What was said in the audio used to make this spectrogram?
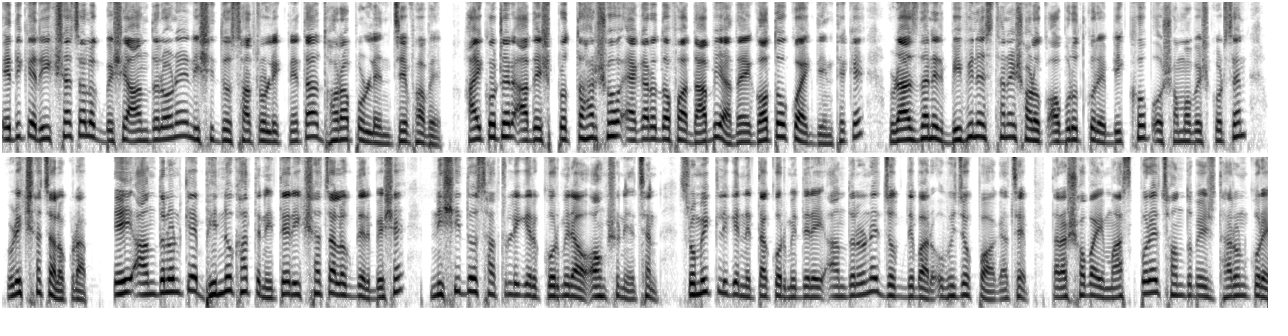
এদিকে রিকশা চালক বেশি আন্দোলনে নিষিদ্ধ ছাত্রলীগ নেতা ধরা পড়লেন যেভাবে। হাইকোর্টের আদেশ প্রত্যাহার সহ এগারো দফা দাবি আদায়ে গত কয়েকদিন থেকে রাজধানীর বিভিন্ন স্থানে সড়ক অবরোধ করে বিক্ষোভ ও সমাবেশ করছেন রিকশা চালকরা এই আন্দোলনকে ভিন্ন খাতে নিতে রিকশা চালকদের বেশে নিষিদ্ধ ছাত্রলীগের কর্মীরাও অংশ নিয়েছেন। শ্রমিক লীগের নেতাকর্মীদের এই আন্দোলনে যোগ দেবার অভিযোগ পাওয়া গেছে। তারা সবাই মাস্ক পরে ছন্দবেশ ধারণ করে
